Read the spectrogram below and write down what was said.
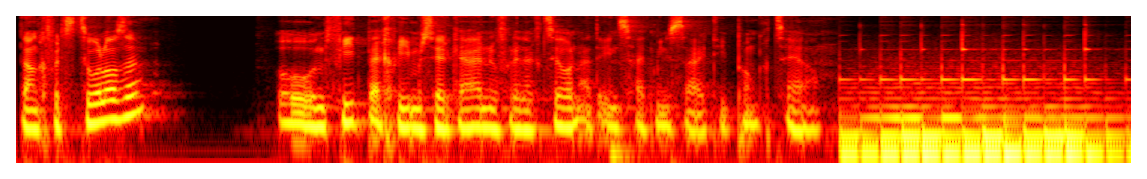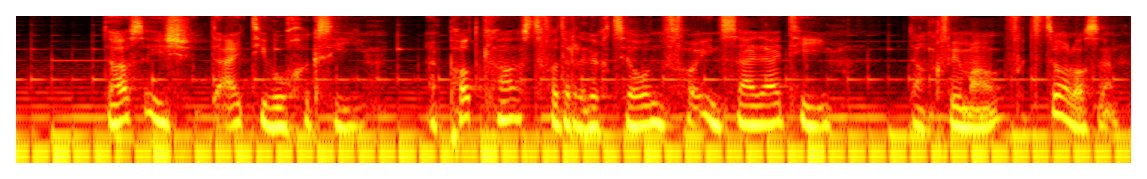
Danke fürs Zuhören und Feedback wie immer sehr gerne auf redaktion.inside-it.ch. Das war die IT-Woche, ein Podcast von der Redaktion von Inside IT. Danke vielmals fürs Zuhören.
